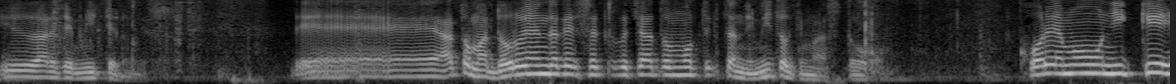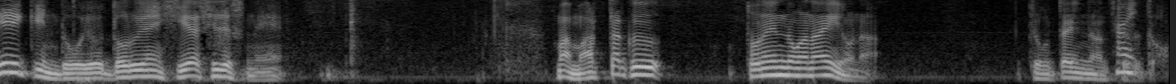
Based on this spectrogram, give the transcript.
というあれで見てるんです。で、あとまあドル円だけせっかくチャート持ってきたんで見ときますと、これも日経平均同様ドル円冷やしですね。まあ全くトレンドがないような状態になってると。は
